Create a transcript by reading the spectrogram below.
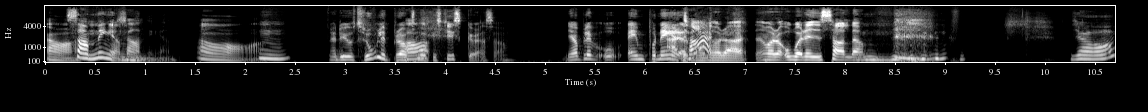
ja. sanningen. sanningen. Ja. Mm. Ja, du är otroligt bra på Ja. att åka skridskor alltså. Jag blev imponerad. Var några, några år i ishallen. Ja.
